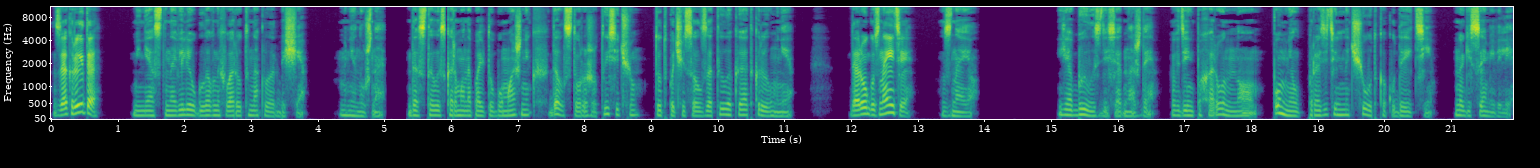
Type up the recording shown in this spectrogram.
«Закрыто!» Меня остановили у главных ворот на кладбище. «Мне нужно». Достал из кармана пальто бумажник, дал сторожу тысячу, тот почесал затылок и открыл мне. «Дорогу знаете?» «Знаю». Я был здесь однажды, в день похорон, но помнил поразительно четко, куда идти. Ноги сами вели.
